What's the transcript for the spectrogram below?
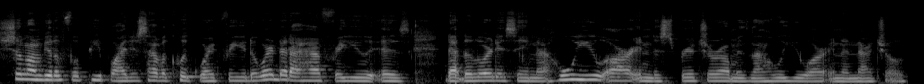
Shalom, beautiful people. I just have a quick word for you. The word that I have for you is that the Lord is saying that who you are in the spiritual realm is not who you are in the natural.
